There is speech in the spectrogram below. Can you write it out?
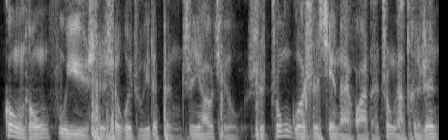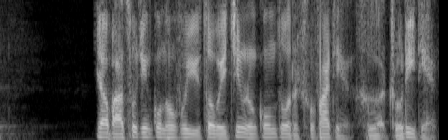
共同富裕是社会主义的本质要求，是中国式现代化的重要特征。要把促进共同富裕作为金融工作的出发点和着力点。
